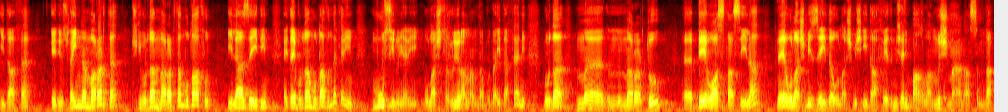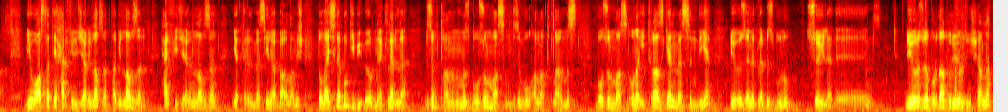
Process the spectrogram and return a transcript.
idafe ediyoruz. Fe inne mararta çünkü burada mararta mudafun ila zeydin. E tabi burada mudafun derken musilun yani ulaştırılıyor anlamda burada idafe. Yani burada ma- marartu e, B vasıtasıyla neye ulaşmış? Zeyd'e ulaşmış, idafe edilmiş yani bağlanmış manasında. Bir vasıtati harfil cari lafzan. Tabi lafzan harfi cerin lafzan getirilmesiyle bağlamış. Dolayısıyla bu gibi örneklerle bizim tanımımız bozulmasın, bizim bu anlattıklarımız bozulmasın, ona itiraz gelmesin diye diyor özellikle biz bunu söyledik. Evet. Diyoruz ve burada duruyoruz inşallah.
